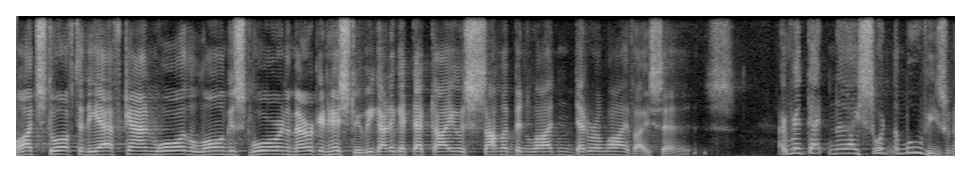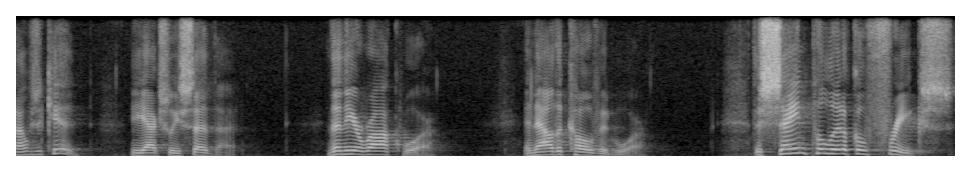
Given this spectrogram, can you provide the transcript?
marched off to the Afghan war, the longest war in American history. We got to get that guy Osama bin Laden dead or alive, I says. I read that and I saw it in the movies when I was a kid. He actually said that. And then the Iraq war, and now the COVID war. The same political freaks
